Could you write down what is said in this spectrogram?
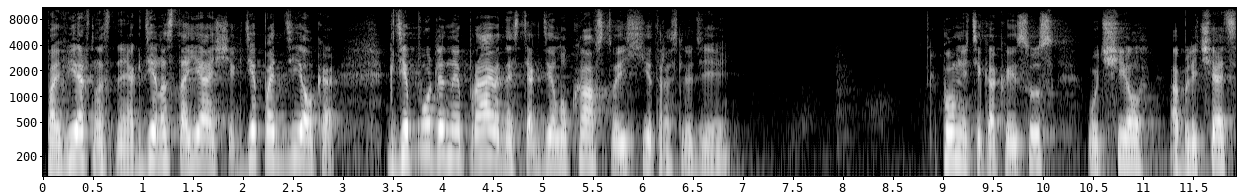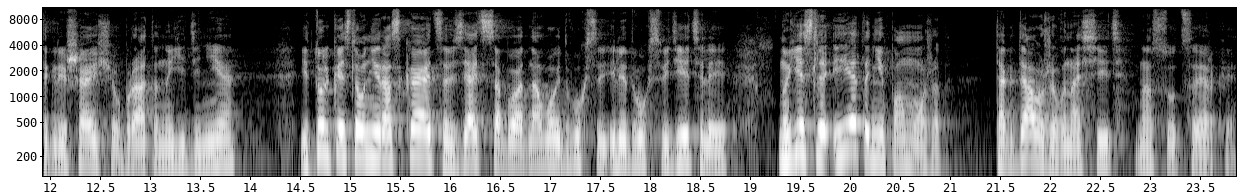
поверхностное, а где настоящее, где подделка, где подлинная праведность, а где лукавство и хитрость людей. Помните, как Иисус учил обличать согрешающего брата наедине, и только если он не раскается, взять с собой одного или двух свидетелей. Но если и это не поможет, тогда уже выносить на суд церкви.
